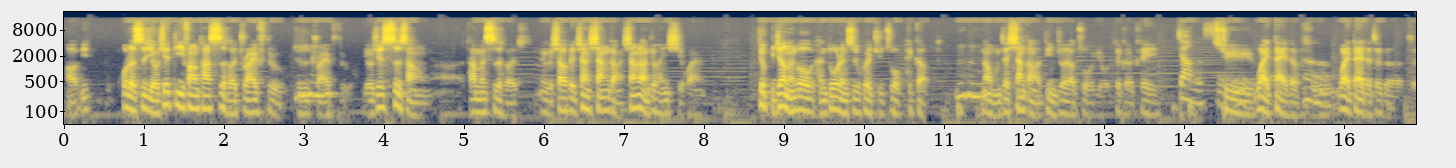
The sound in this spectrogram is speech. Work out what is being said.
哦，你。或者是有些地方它适合 drive through，就是 drive through。有些市场呃，他们适合那个消费，像香港，香港就很喜欢，就比较能够很多人是会去做 pick up 的。嗯哼。那我们在香港的店就要做有这个可以这样的去外带的服务，外带的这个的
